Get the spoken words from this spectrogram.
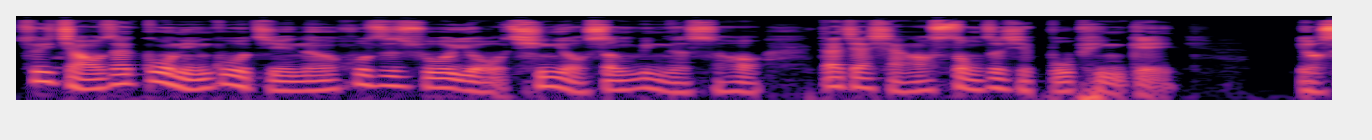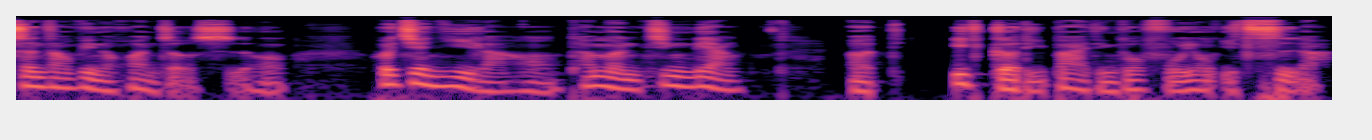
所以，假如在过年过节呢，或是说有亲友生病的时候，大家想要送这些补品给有肾脏病的患者时，候，会建议啦，哈，他们尽量呃一个礼拜顶多服用一次啦，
